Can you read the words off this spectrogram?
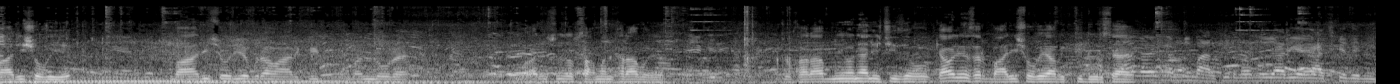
बारिश हो गई है। बारिश हो रही है पूरा मार्केट बंद हो रहा है। बारिश में सब सामान खराब हो गया। जो खराब नहीं होने वाली चीज़ है वो क्या हो रही है सर? बारिश हो गई आप इतनी दूर से आए। अपनी मार्केट बंद हो जा रही है आज के दिन ही।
